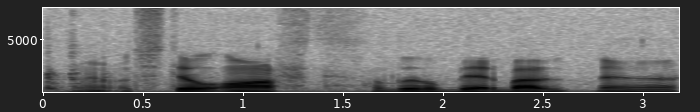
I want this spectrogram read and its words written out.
Well, it's still off a little bit, about uh,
